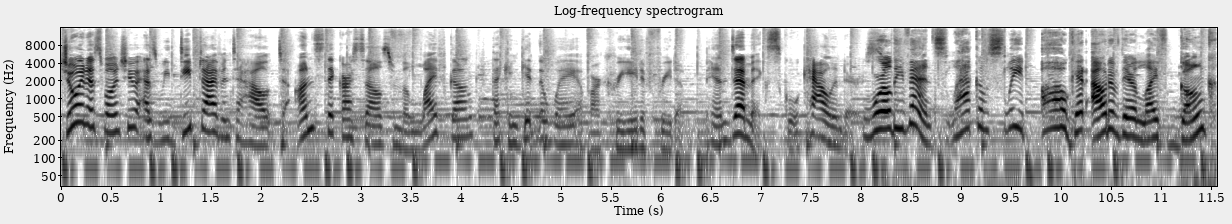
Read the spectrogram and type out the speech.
Join us, won't you, as we deep dive into how to unstick ourselves from the life gunk that can get in the way of our creative freedom. Pandemics, school calendars, World events, lack of sleep. Oh, get out of their life gunk.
